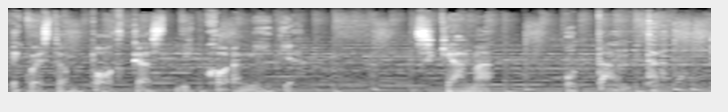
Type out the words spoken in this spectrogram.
e questo è un podcast di Cora Media. Si chiama 80.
